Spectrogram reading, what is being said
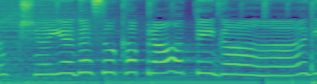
ಅಕ್ಷಯದ ಸುಖ ಪ್ರಾಪ್ತಿಗಾಗಿ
